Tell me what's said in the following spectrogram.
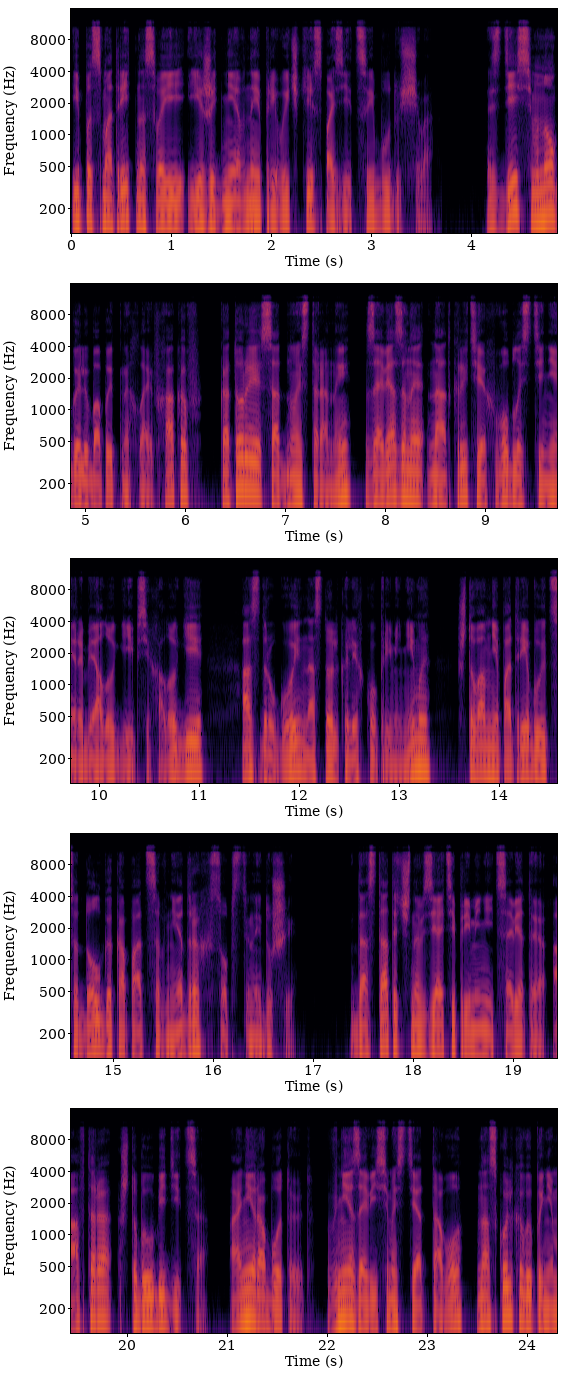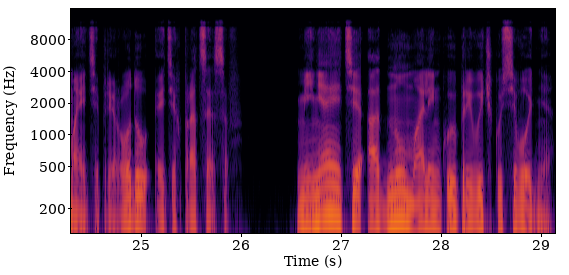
и посмотреть на свои ежедневные привычки с позиции будущего. Здесь много любопытных лайфхаков, которые, с одной стороны, завязаны на открытиях в области нейробиологии и психологии, а с другой настолько легко применимы, что вам не потребуется долго копаться в недрах собственной души. Достаточно взять и применить советы автора, чтобы убедиться, они работают, вне зависимости от того, насколько вы понимаете природу этих процессов. Меняете одну маленькую привычку сегодня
